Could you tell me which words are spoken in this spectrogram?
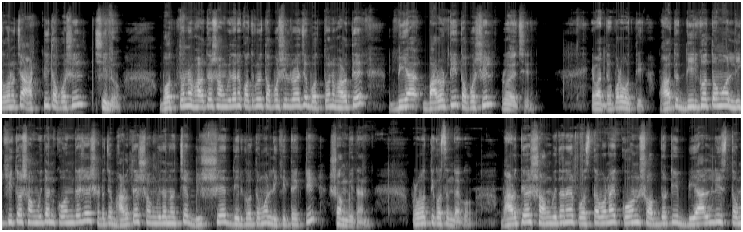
তখন হচ্ছে আটটি তপশিল ছিল। বর্তমানে ভারতীয় সংবিধানে কতগুলি তপশিল রয়েছে? বর্তমানে ভারতে বিয়া বারোটি তপশিল রয়েছে। এবার দেখো, পরবর্তী। ভারতের দীর্ঘতম লিখিত সংবিধান কোন দেশে? সেটা হচ্ছে ভারতের সংবিধান হচ্ছে বিশ্বের দীর্ঘতম লিখিত একটি সংবিধান। পরবর্তী কোশ্চেন দেখো। ভারতীয় সংবিধানের প্রস্তাবনায় কোন শব্দটি বিয়াল্লিশতম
